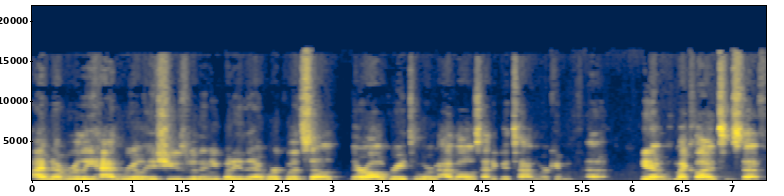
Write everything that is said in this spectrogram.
I've never really had real issues with anybody that I work with, so they're all great to work. I've always had a good time working, with, uh, you know, with my clients and stuff.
